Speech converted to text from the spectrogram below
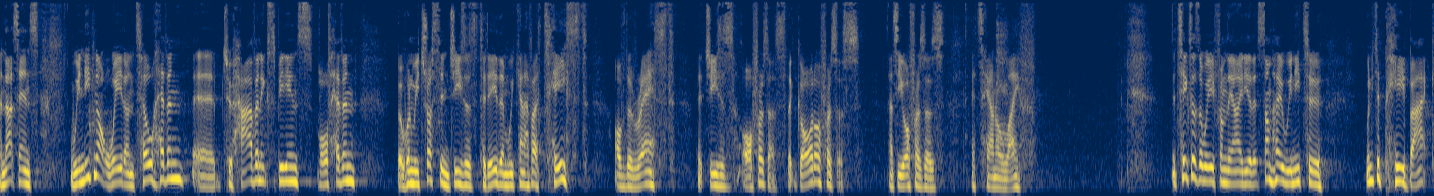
In that sense, we need not wait until heaven uh, to have an experience of heaven, but when we trust in Jesus today, then we can have a taste of the rest that Jesus offers us, that God offers us, as He offers us eternal life. It takes us away from the idea that somehow we need to, we need to pay back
